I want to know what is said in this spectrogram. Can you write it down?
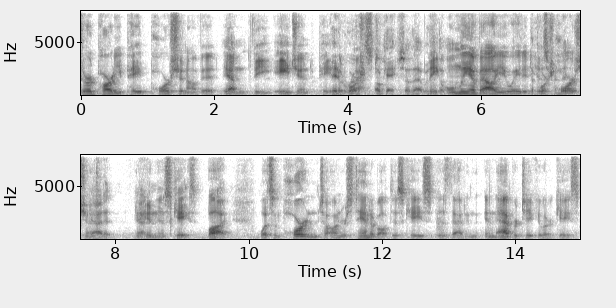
third party paid portion of it, Yeah. and the agent paid, Paid the rest. Okay, so that was They the, only evaluated the his portion portion. got it, got in it. this case. But what's important to understand about this case is that in, in that particular case,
